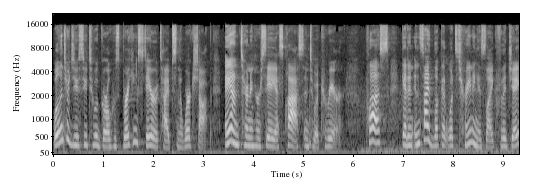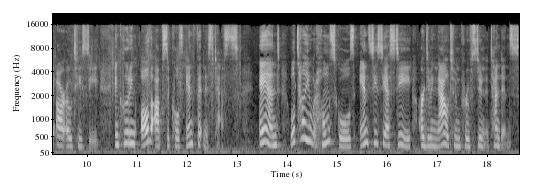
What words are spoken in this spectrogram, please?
we'll introduce you to a girl who's breaking stereotypes in the workshop and turning her CAS class into a career. Plus, get an inside look at what training is like for the JROTC, including all the obstacles and fitness tests. And we'll tell you what homeschools and CCSD are doing now to improve student attendance.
